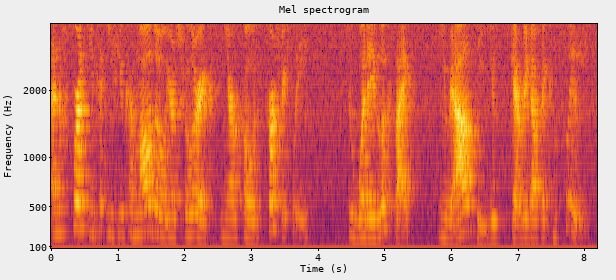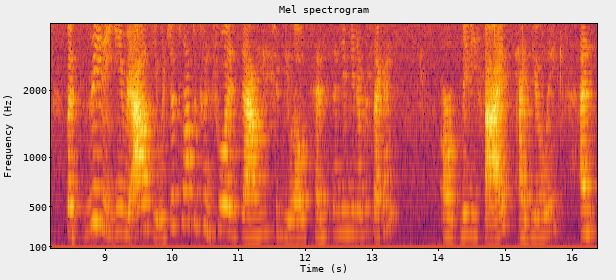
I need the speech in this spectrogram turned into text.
And of course, you can, if you can model your tellurics in your code perfectly to what it looks like in reality, you get rid of it completely. But really, in reality, we just want to control it down to below 10 centimeter per second, or maybe 5, ideally. And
